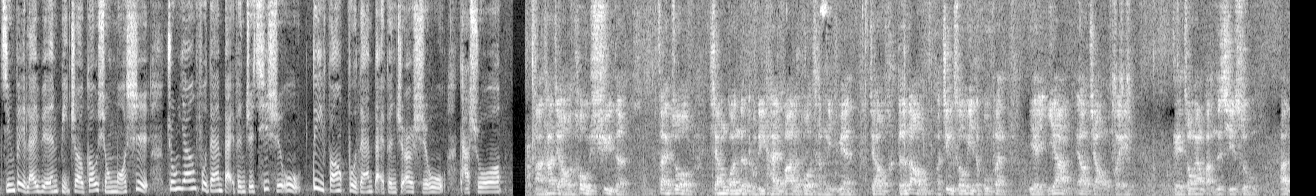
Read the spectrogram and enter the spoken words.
经费来源比照高雄模式，中央负担百分之七十五，地方负担百分之二十五。他说：“啊，他讲后续的在做相关的土地开发的过程里面，只要得到净收益的部分，也一样要缴回。”给中央百分之七十五，啊，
